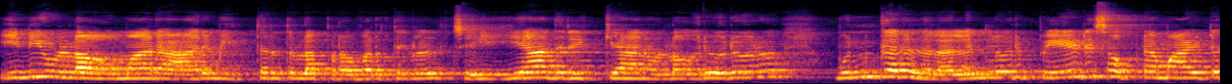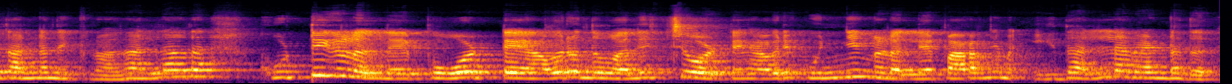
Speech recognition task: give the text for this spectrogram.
ഇനിയുള്ള അവന്മാരാരും ഇത്തരത്തിലുള്ള പ്രവർത്തികൾ ചെയ്യാതിരിക്കാനുള്ള ഒരു ഒരു ഒരു മുൻകരുതൽ അല്ലെങ്കിൽ ഒരു പേടി സ്വപ്നമായിട്ട് തന്നെ നിൽക്കണം. അതല്ലാതെ കുട്ടികളല്ലേ പോട്ടെ അവരൊന്ന് വലിച്ചോട്ടെ അവർ കുഞ്ഞുങ്ങളല്ലേ പറഞ്ഞു ഇതല്ല വേണ്ടത്.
